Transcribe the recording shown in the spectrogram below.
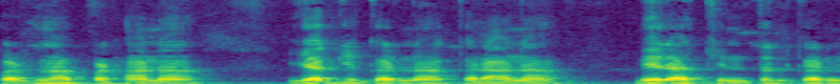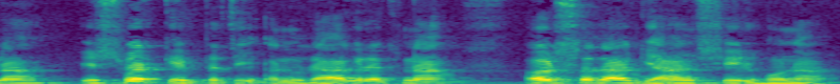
पढ़ना, पढ़ाना, यज्ञ करना, कराना, मेरा चिंतन करना, ईश्वर के प्रति अनुराग रखना और सदा ज्ञानशील होना,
